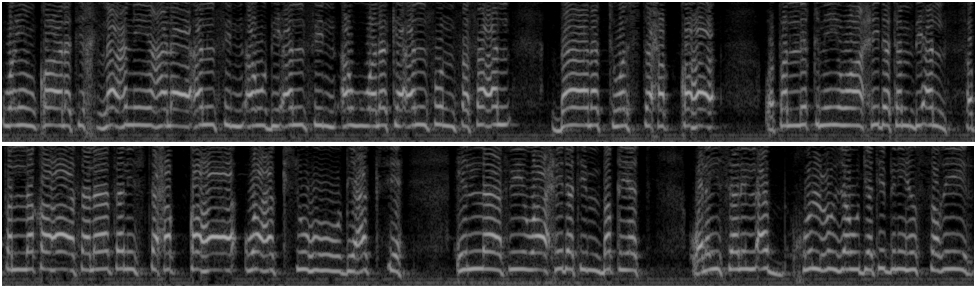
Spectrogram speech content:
وإن قالت اخلعني على ألف أو بألف أو ولك ألف ففعل بانت واستحقها. وطلقني واحدة بألف فطلقها ثلاثا استحقها وعكسه بعكسه. إلا في واحدة بقيت وليس للأب خلع زوجة ابنه الصغير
